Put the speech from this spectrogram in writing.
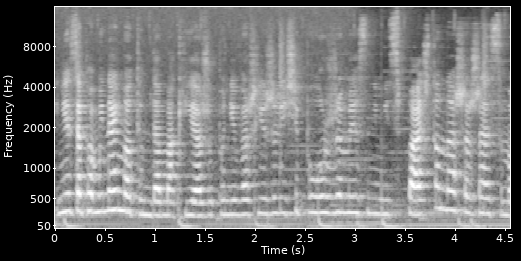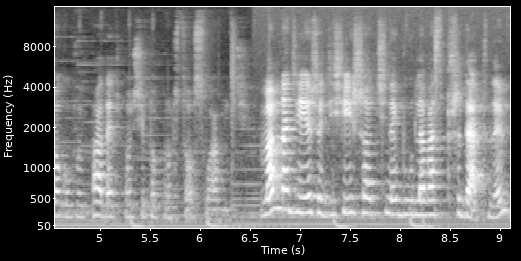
I nie zapominajmy o tym demakijażu, ponieważ jeżeli się położymy z nimi spać, to nasze rzęsy mogą wypadać bądź się po prostu osłabić. Mam nadzieję, że dzisiejszy odcinek był dla Was przydatny.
